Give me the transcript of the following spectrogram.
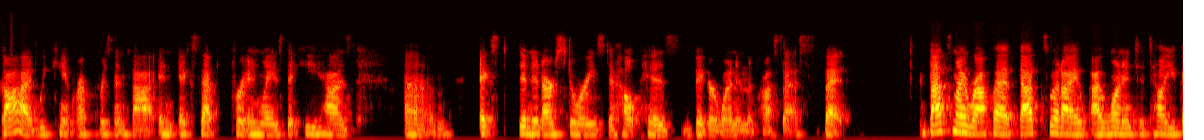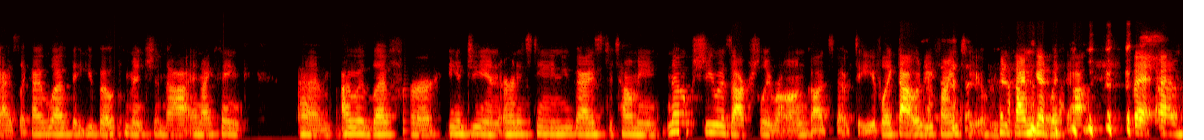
god we can't represent that and except for in ways that he has um, extended our stories to help his bigger one in the process but that's my wrap up. That's what I, I wanted to tell you guys. Like, I love that you both mentioned that. And I think um, I would love for Angie and Ernestine, you guys to tell me, nope, she was actually wrong. God spoke to Eve. Like, that would be fine too, because I'm good with that. But um,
